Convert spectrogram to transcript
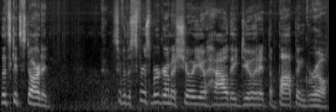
Let's get started. So for this first burger, I'm gonna show you how they do it at the Bop and Grill.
